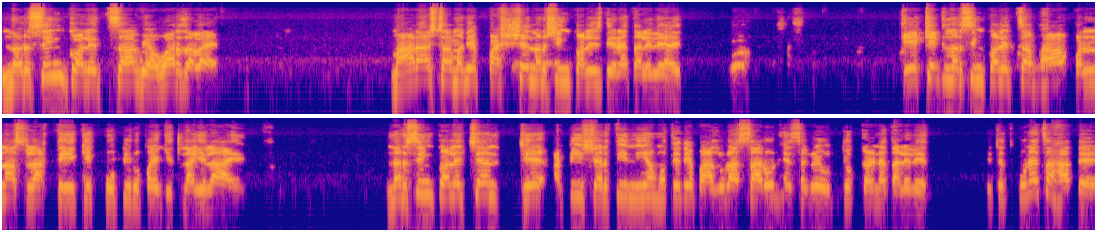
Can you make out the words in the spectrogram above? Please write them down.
नर्सिंग कॉलेजचा व्यवहार झालाय. महाराष्ट्रामध्ये पाचशे नर्सिंग कॉलेज देण्यात आलेले आहेत. एक एक नर्सिंग कॉलेजचा भाव पन्नास लाख ते एक एक कोटी रुपये घेतला गेला आहे. नर्सिंग कॉलेजच्या जे अटी शर्ती नियम होते ते बाजूला सारून हे सगळे उद्योग करण्यात आलेले आहेत. त्याच्यात कोणाचा हात आहे?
